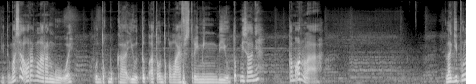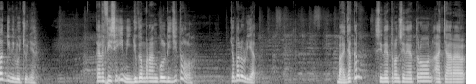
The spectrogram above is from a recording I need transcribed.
Gitu. Masa orang larang gue untuk buka YouTube atau untuk live streaming di YouTube misalnya? Come on lah. Lagi pula gini lucunya. Televisi ini juga merangkul digital loh. Coba lu lihat. Banyak kan sinetron-sinetron, acara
